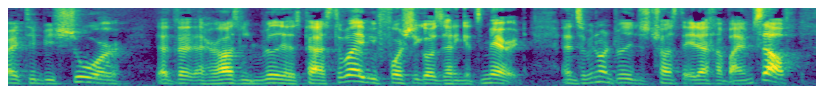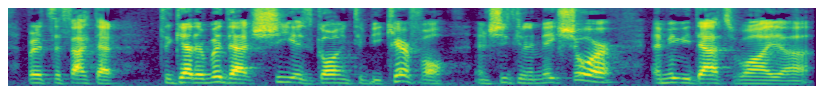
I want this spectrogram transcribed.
right, to be sure that, that, her husband really has passed away before she goes ahead and gets married. And so we don't really just trust Eid Echad by himself, but it's the fact that together with that, she is going to be careful and she's going to make sure, and maybe that's why. Uh,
